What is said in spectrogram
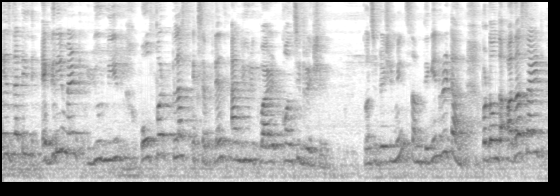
is that in agreement, you need offer plus acceptance and you require consideration. Consideration means something in return. But on the other side,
